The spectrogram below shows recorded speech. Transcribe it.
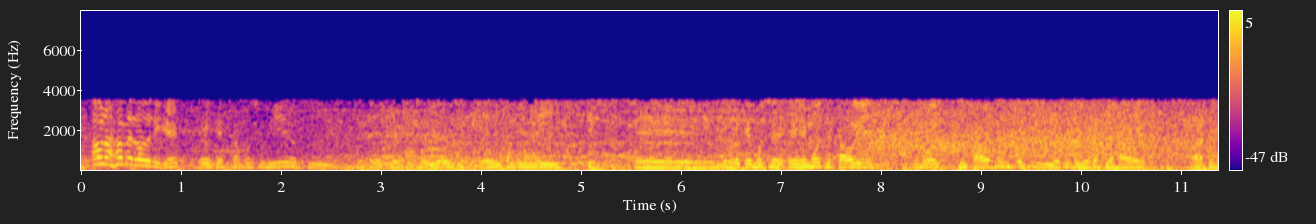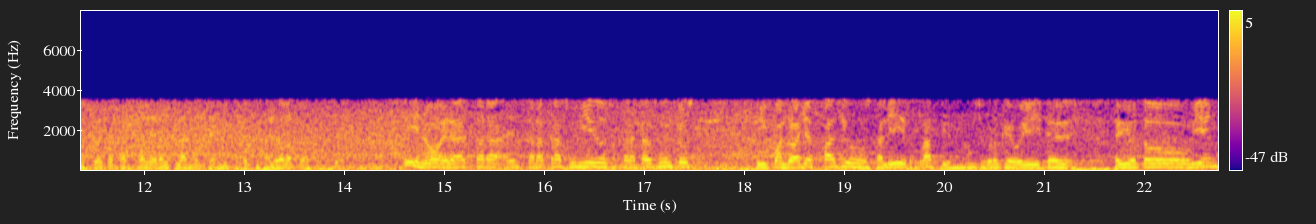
Habla James Rodríguez. Creo que estamos unidos y yo creo que eso se vio hoy también ahí. Eh, yo creo que hemos, eh, hemos estado bien, hemos estado juntos y eso se vio reflejado hoy. Ahora que nos puede contar cuál era el plan del técnico, porque salió a la posición. Sí, no, era estar, a- estar atrás unidos, estar atrás juntos y cuando haya espacio salir rápido, ¿no? Yo creo que hoy se, se vio todo bien,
